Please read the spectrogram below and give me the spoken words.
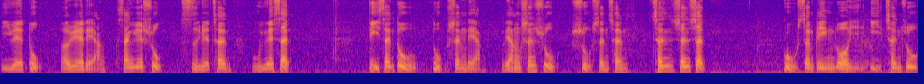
一曰度，二曰量。三曰数，四曰称，五曰胜。地生度，度生量，量生数，数生称，称生胜。故胜兵若以义称诸，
